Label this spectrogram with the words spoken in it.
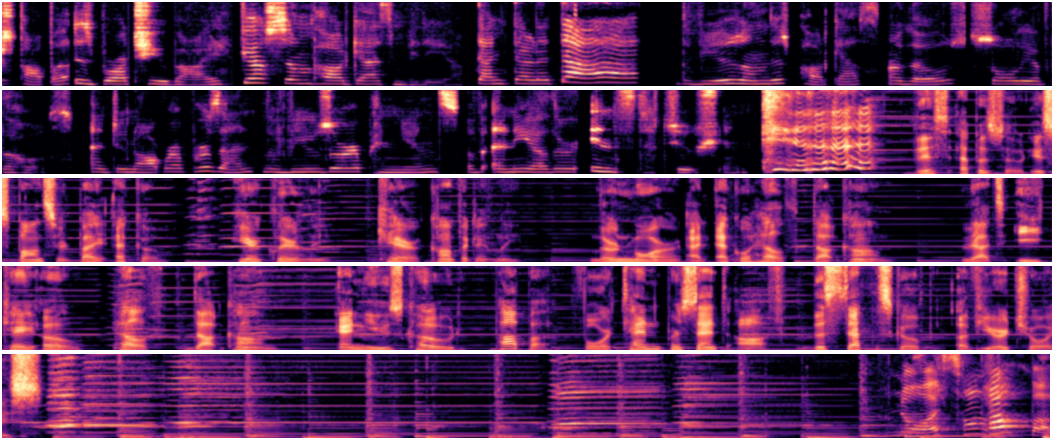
Nurse Papa is brought to you by Just Some Podcast Media. Dun, da, da, da. The views on this podcast are those solely of the host and do not represent the views or opinions of any other institution. This episode is sponsored by Eko. Hear clearly, care confidently. Learn more at ekohealth.com. That's E K O health.com. And use code PAPA for 10% off the stethoscope of your choice. Nurse Papa.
